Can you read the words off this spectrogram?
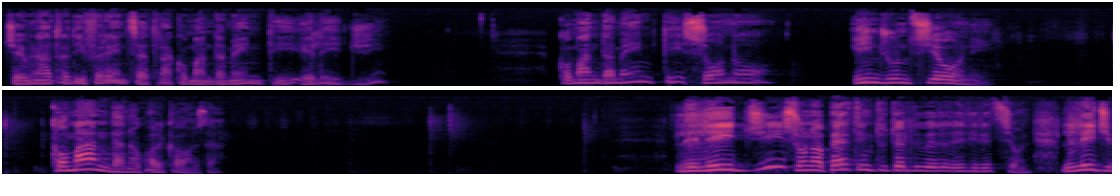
C'è un'altra differenza tra comandamenti e leggi. Comandamenti sono ingiunzioni, comandano qualcosa. Le leggi sono aperte in tutte e due le direzioni. Le leggi,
